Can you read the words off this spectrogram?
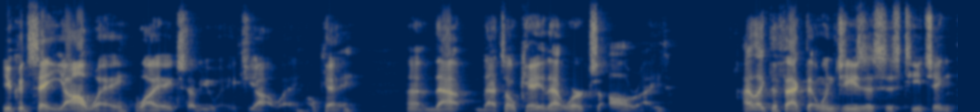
You could say Yahweh, Y H W H, Yahweh. Okay, uh, that that's okay. That works all right. I like the fact that when Jesus is teaching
